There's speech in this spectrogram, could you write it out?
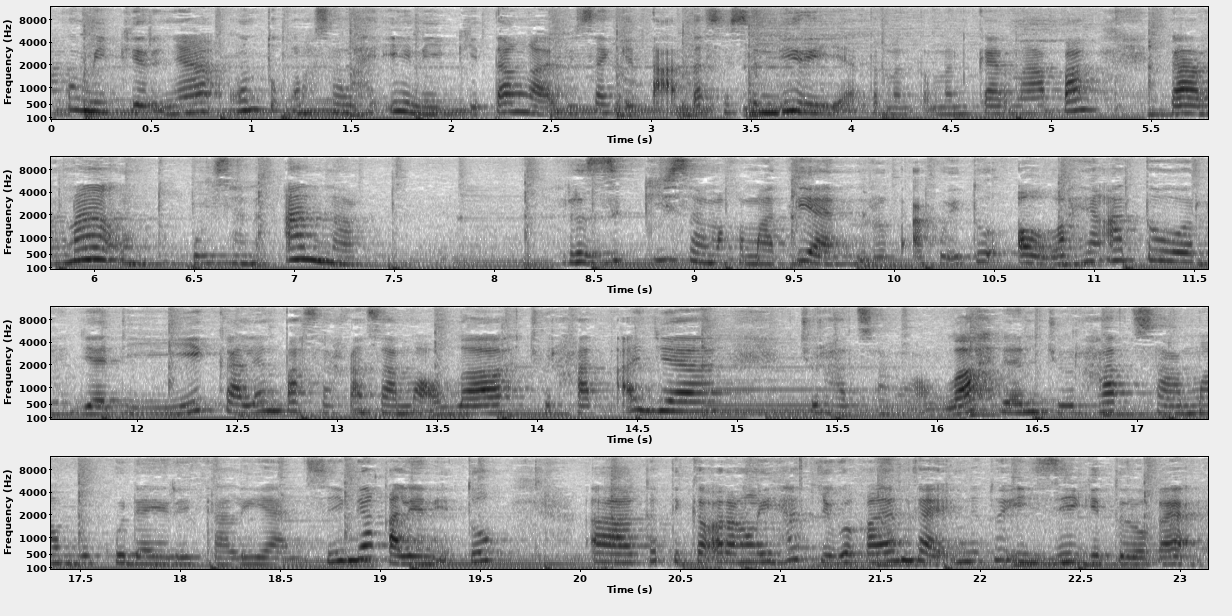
aku mikirnya untuk masalah ini kita nggak bisa kita atasi sendiri ya teman-teman. Karena apa? Karena untuk urusan anak rezeki sama kematian menurut aku itu Allah yang atur. Jadi kalian pasrahkan sama Allah curhat aja. Curhat sama Allah dan curhat sama buku diary kalian. Sehingga kalian itu uh, ketika orang lihat juga kalian kayaknya tuh easy gitu loh. Kayak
